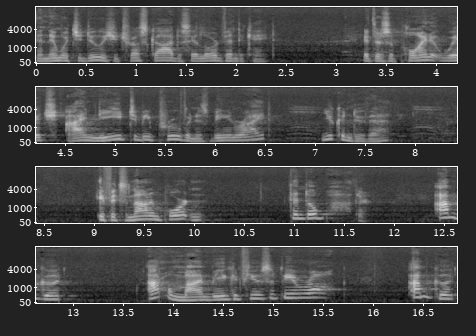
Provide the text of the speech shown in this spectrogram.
And then what you do is you trust God to say, Lord, vindicate. If there's a point at which I need to be proven as being right, you can do that. If it's not important, then don't bother. I'm good. I don't mind being confused as being wrong. I'm good.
